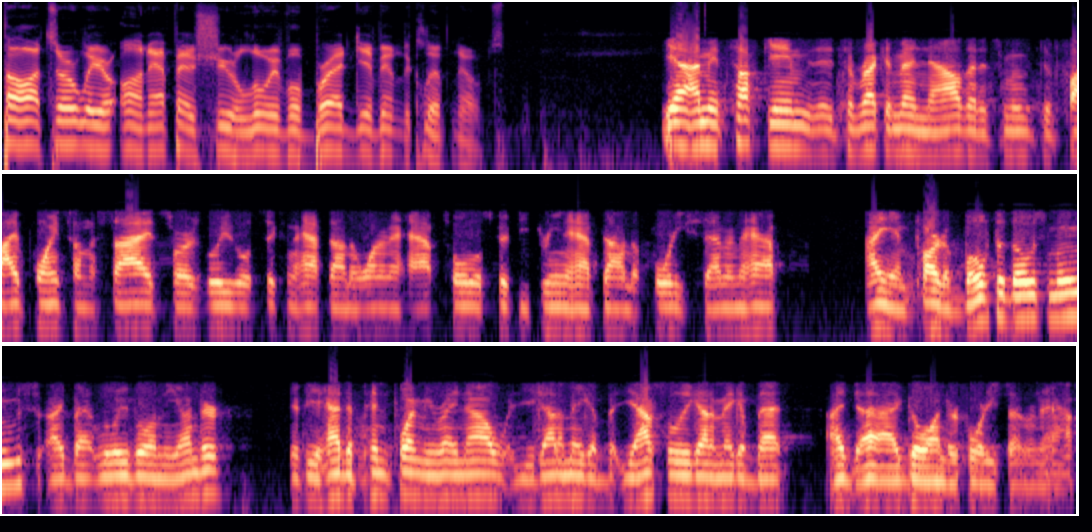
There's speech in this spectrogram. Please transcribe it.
thoughts earlier on FSU Louisville. Brad, give him the cliff notes. Yeah, I mean, tough game uh, to recommend now that it's moved to five points on the side as far as Louisville six and a half down to one and a half, totals fifty three and a half down to forty seven and a half. I am part of both of those moves. I bet Louisville on the under. If you had to pinpoint me right now, you got to make a bet. you absolutely got to make a bet. I'd, I'd go under forty seven and a half.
